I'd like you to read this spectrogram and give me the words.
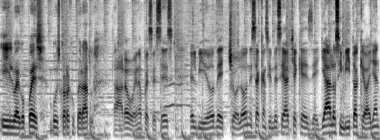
y luego pues busco recuperarla. Claro, bueno, pues ese es el video de Cholón, esa canción de CH que desde ya los invito a que vayan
